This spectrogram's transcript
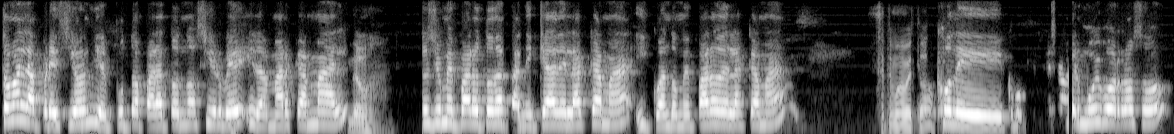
Toman la presión y el puto aparato no sirve y la marca mal. No, Entonces yo me paro toda paniqueada de la cama y cuando me paro de la cama, se te mueve todo. dejo de, como que empiezo a ver muy borroso,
